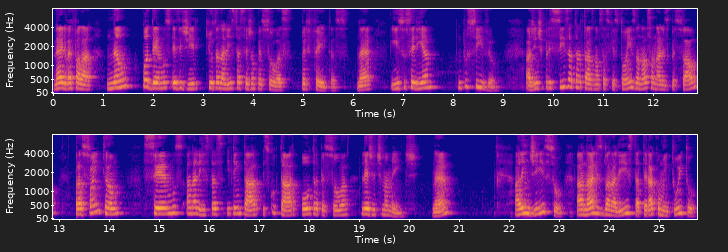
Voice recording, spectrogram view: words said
Né? Ele vai falar: não podemos exigir que os analistas sejam pessoas perfeitas. Né? E isso seria impossível. A gente precisa tratar as nossas questões na nossa análise pessoal para só então sermos analistas e tentar escutar outra pessoa legitimamente, né? Além disso, a análise do analista terá como intuito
